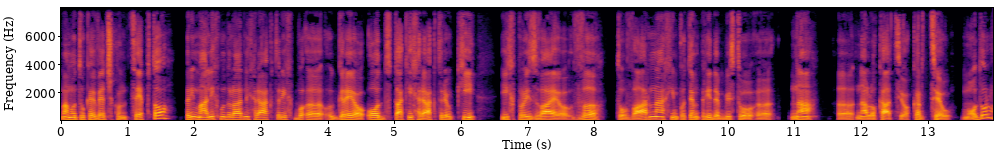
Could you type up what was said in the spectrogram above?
Imamo tukaj več konceptov. Pri malih modularnih reaktorjih bo, uh, grejo od takih reaktorjev, ki jih proizvajajo v tovarnah, in potem pride v bistvu uh, na, uh, na lokacijo kar cel modul,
